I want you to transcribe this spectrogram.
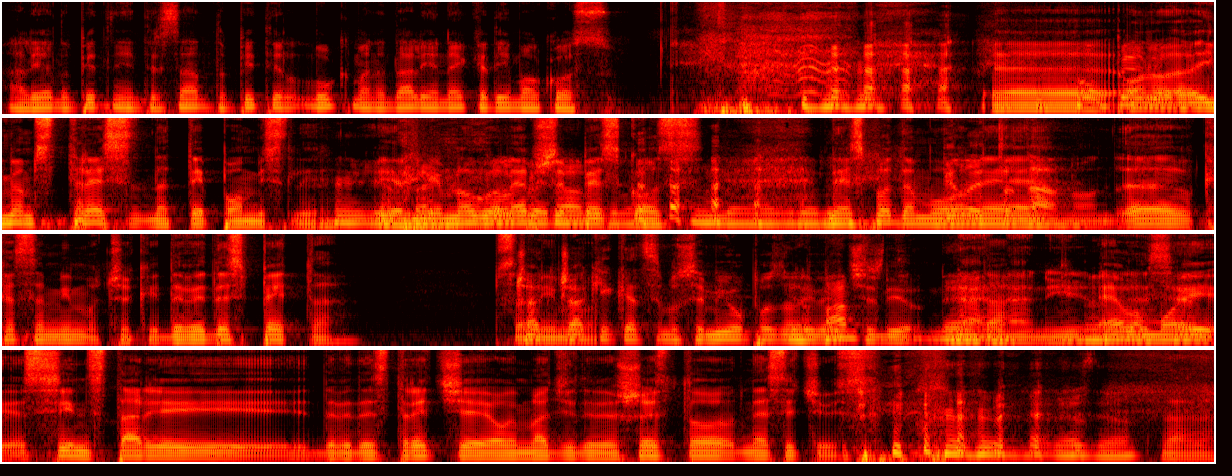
ali jedno pitanje interesantno, pitanje Lukmana da li je nekad imao kosu? E, ono, imam stres na te pomisli, jer mi je mnogo lepše bez. Da, da. Ne spadam u one... Bilo je to davno onda. Uh, kad sam imao, čekaj, 95-a. Čak, imao. čak i kad smo se mi upoznali već je bio. Ne, ne, da. ne, nije. Evo, moj sin stariji 93. ovaj mlađi 96. To ne sećaju se. ne znam. Da, da.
